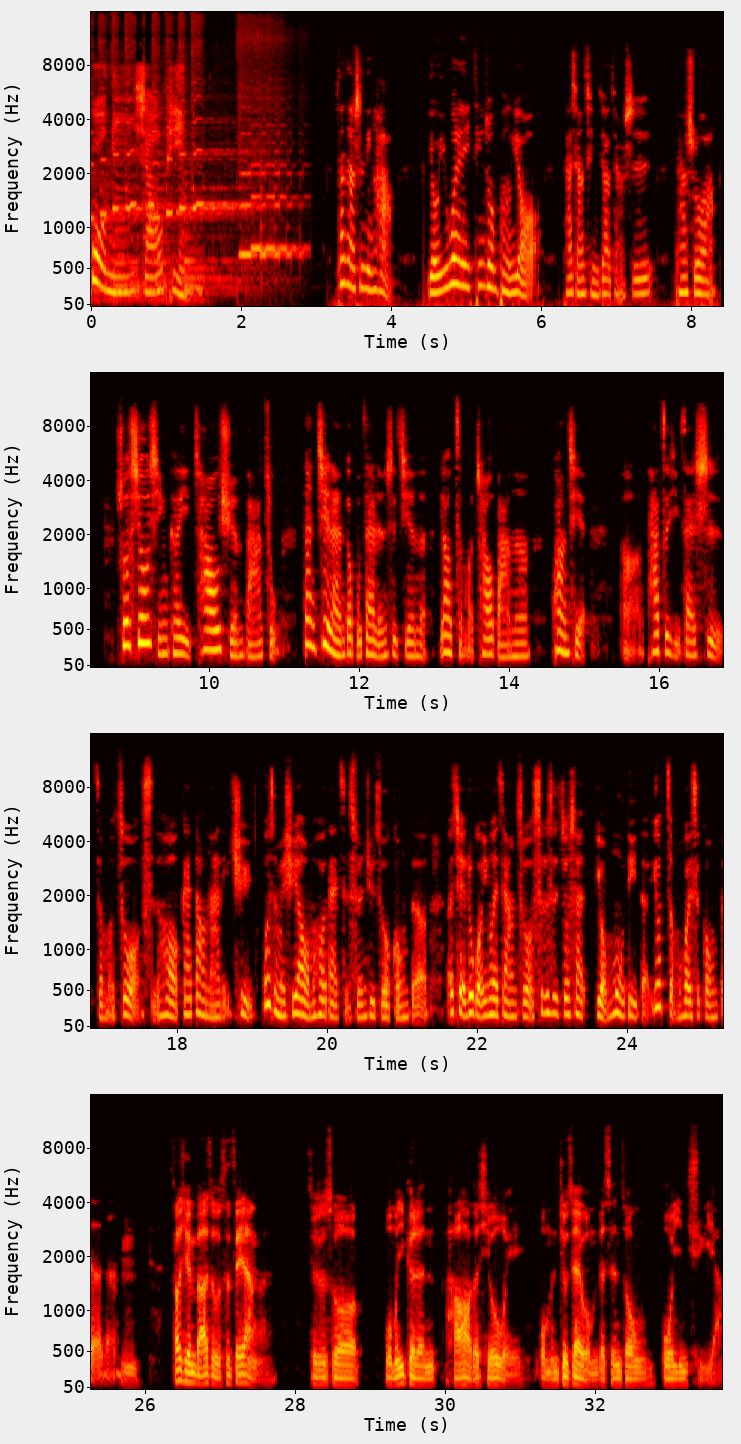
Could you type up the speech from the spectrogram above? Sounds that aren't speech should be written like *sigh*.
破迷小品，张讲师您好，有一位听众朋友，他想请教讲师，他说啊，说修行可以超玄拔祖，但既然都不在人世间了，要怎么超拔呢？况且，呃，他自己在世怎么做，死后该到哪里去？为什么需要我们后代子孙去做功德？而且，如果因为这样做，是不是就算有目的的，又怎么会是功德呢？嗯，超玄拔祖是这样啊，就是说。我们一个人好好的修为，我们就在我们的身中播阴取阳，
